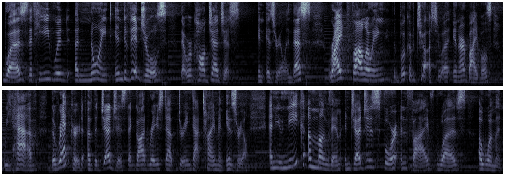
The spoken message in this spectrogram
was that He would anoint individuals that were called judges in Israel. And thus, right following the book of Joshua in our Bibles, we have the record of the judges that God raised up during that time in Israel. And unique among them in Judges 4 and 5 was a woman.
